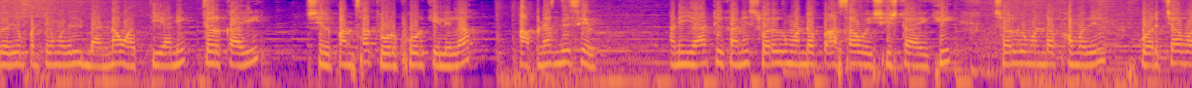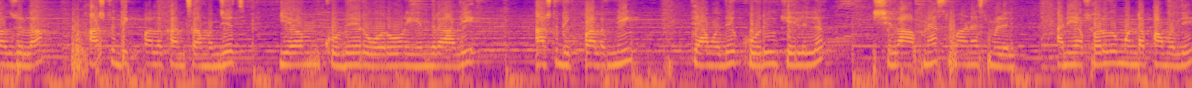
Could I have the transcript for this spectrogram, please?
गजपट्ट्यामधील ब्याण्णव हत्ती आणि इतर काही शिल्पांचा तोडफोड केलेला आपणास दिसेल. आणि या ठिकाणी स्वर्ग मंडप असा वैशिष्ट्य आहे की स्वर्ग मंडपामधील वरच्या बाजूला अष्टदिक्पालकांचा म्हणजेच यम कुबेर वरुण इंद्र आदी अष्टदिक्पालकांनी त्यामध्ये कोरीव केलेलं शिला आपणास पाहण्यास मिळेल. आणि या स्वर्ग मंडपामध्ये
